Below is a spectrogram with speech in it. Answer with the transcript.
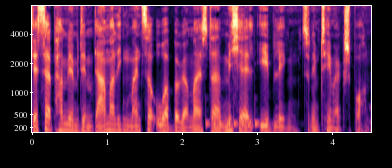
Deshalb haben wir mit dem damaligen Mainzer Oberbürgermeister Michael Ebling zu dem Thema gesprochen.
